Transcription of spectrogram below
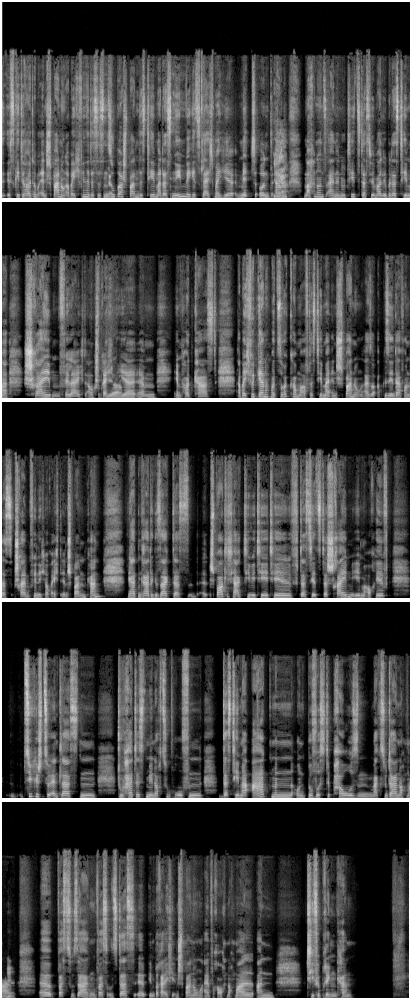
es geht ja heute um Entspannung, aber ich finde, das ist ein ja. super spannendes Thema. Das nehmen wir jetzt gleich mal hier mit und ja. ähm, machen uns eine Notiz, dass wir mal über das Thema Schreiben vielleicht auch sprechen hier ähm, im Podcast. Aber ich würde gerne nochmal zurückkommen auf das Thema Entspannung. Also abgesehen davon, dass Schreiben finde ich auch echt entspannen kann. Wir hatten gerade gesagt, dass äh, sportliche Aktivität hilft, dass jetzt das Schreiben Schreiben eben auch hilft, psychisch zu entlasten. Du hattest mir noch zugerufen, das Thema Atmen und bewusste Pausen. Magst du da nochmal mhm. äh, was zu sagen, was uns das äh, im Bereich Entspannung einfach auch nochmal an Tiefe bringen kann?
